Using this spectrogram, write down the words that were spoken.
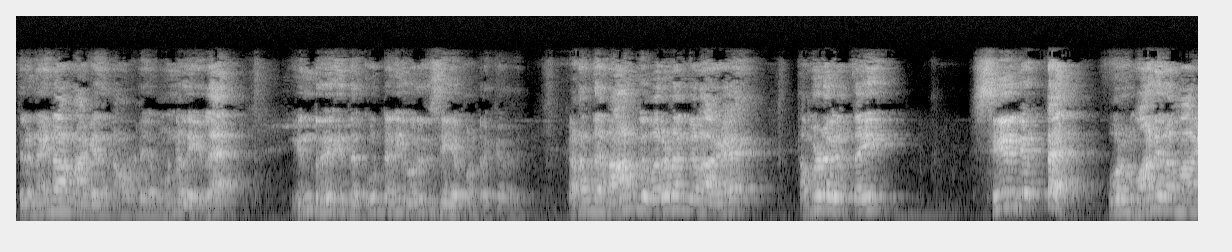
திரு. நயினார் நாகேந்திரன் அவருடைய முன்னிலையில இன்று இந்த கூட்டணி உறுதி செய்யப்பட்டிருக்கிறது. கடந்த நான்கு வருடங்களாக தமிழகத்தை சீர்கெட்ட ஒரு மாநிலமாக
